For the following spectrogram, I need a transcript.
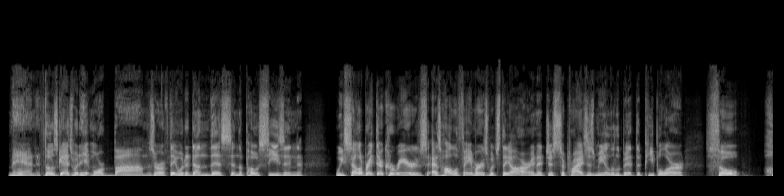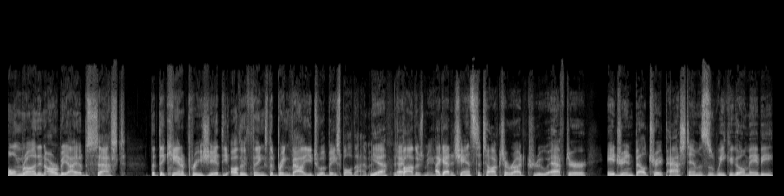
Man, if those guys would have hit more bombs or if they would have done this in the postseason, we celebrate their careers as Hall of Famers, which they are. And it just surprises me a little bit that people are so home run and RBI obsessed that they can't appreciate the other things that bring value to a baseball diamond. Yeah, It I- bothers me. I got a chance to talk to Rod Carew after Adrian Beltre passed him. This was a week ago, maybe,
